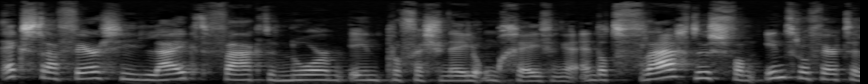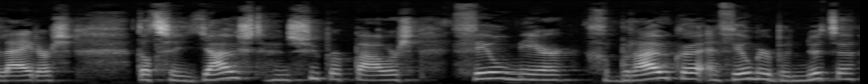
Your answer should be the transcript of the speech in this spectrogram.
extraversie lijkt vaak de norm in professionele omgevingen. En dat vraagt dus van introverte leiders dat ze juist hun superpowers veel meer gebruiken en veel meer benutten,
